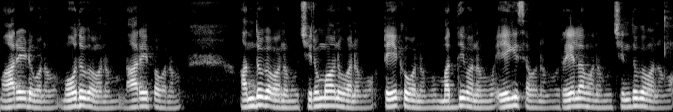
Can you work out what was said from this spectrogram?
మారేడు వనం మోదుగ వనం నారేప వనం అందుగ వనము చిరుమాను వనము టేకు వనము మద్ది వనము ఏగిస వనము రేల వనము చిందుగ వనము.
